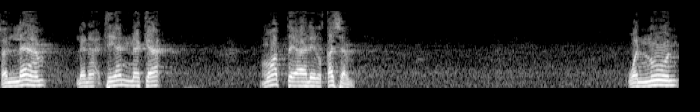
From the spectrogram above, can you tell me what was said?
فاللام لنأتينك موطئه للقسم والنون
